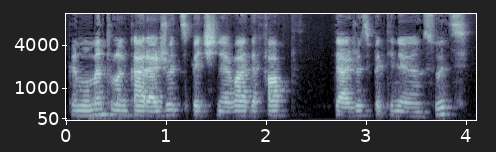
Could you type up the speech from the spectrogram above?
că în momentul în care ajuți pe cineva, de fapt, te ajuți pe tine însuți.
